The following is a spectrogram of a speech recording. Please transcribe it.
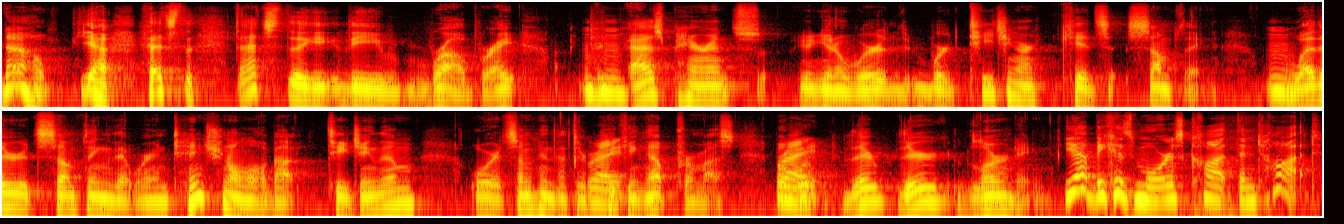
No, yeah, that's the that's the the rub, right? Mm-hmm. As parents, you know, we're we're teaching our kids something, Mm. whether it's something that we're intentional about teaching them, or it's something that they're Right. picking up from us. But Right. they're they're learning. Yeah, because more is caught than taught.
